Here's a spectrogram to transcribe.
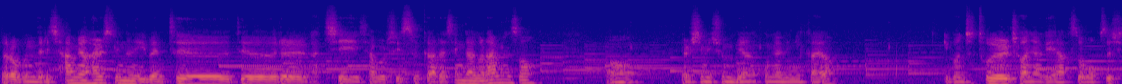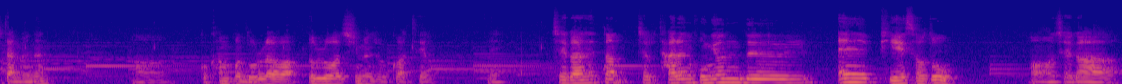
여러분들이 참여할 수 있는 이벤트들을 같이 잡을 수 있을까를 생각을 하면서 어, 열심히 준비한 공연이니까요. 이번 주 토요일 저녁에 약속 없으시다면은 어, 꼭 한번 놀러와 놀러와 주시면 좋을 것 같아요. 네, 제가 했던 제- 다른 공연들에 비해서도 어, 제가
